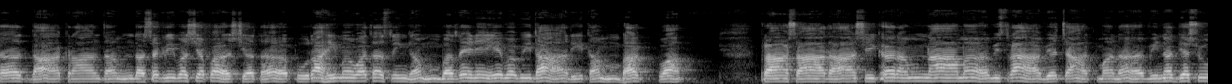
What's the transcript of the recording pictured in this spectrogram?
तद्धाक्रान्तं दशग्रीवस्य पश्यत पुरा हिमवत शृङ्गं वज्रेणेव विदारितं भक्त्वा प्रासादाशिखरं नाम विश्राव्य चात्मन विनद्यशु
